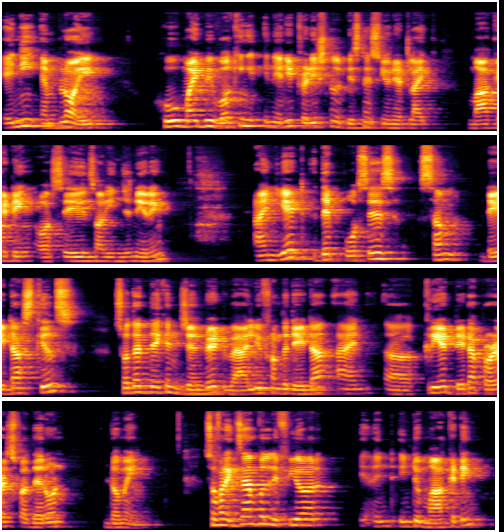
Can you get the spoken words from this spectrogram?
any employee who might be working in any traditional business unit like marketing or sales or engineering, and yet they possess some data skills so that they can generate value from the data and uh, create data products for their own domain. So, for example, if you are in, into marketing,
